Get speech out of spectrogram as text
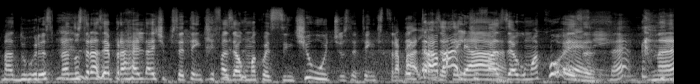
maduras pra nos trazer pra realidade. Tipo, você tem que fazer alguma coisa, se sentir útil, você tem que trabalhar, você tem trabalhar. que fazer alguma coisa, É. né? né?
